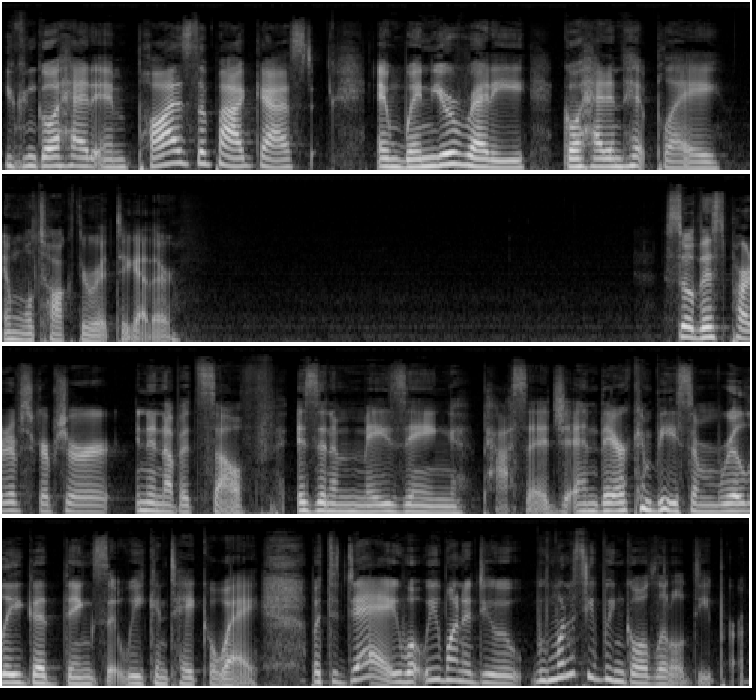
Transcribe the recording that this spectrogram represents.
You can go ahead and pause the podcast. And when you're ready, go ahead and hit play, and we'll talk through it together. So, this part of scripture, in and of itself, is an amazing passage, and there can be some really good things that we can take away. But today, what we want to do, we want to see if we can go a little deeper.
